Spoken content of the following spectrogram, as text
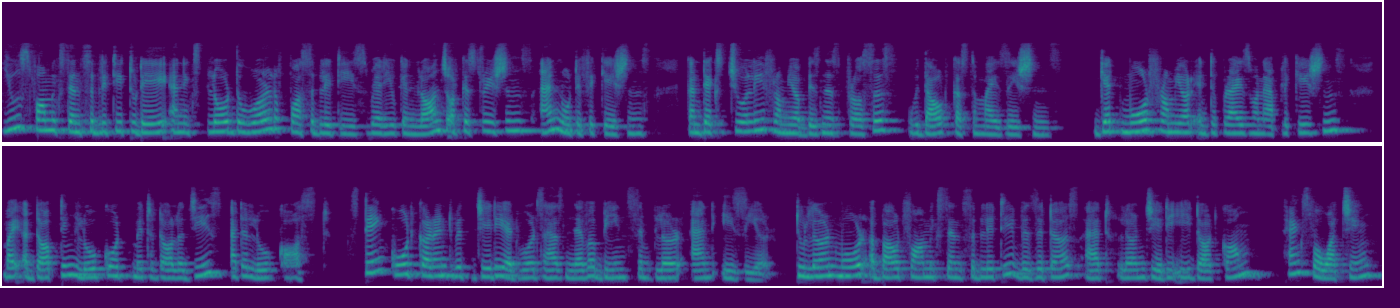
Use form extensibility today and explore the world of possibilities where you can launch orchestrations and notifications contextually from your business process without customizations. Get more from your Enterprise One applications by adopting low code methodologies at a low cost. Staying code current with JD Edwards has never been simpler and easier. To learn more about form extensibility, visit us at learnjde.com. Thanks for watching.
